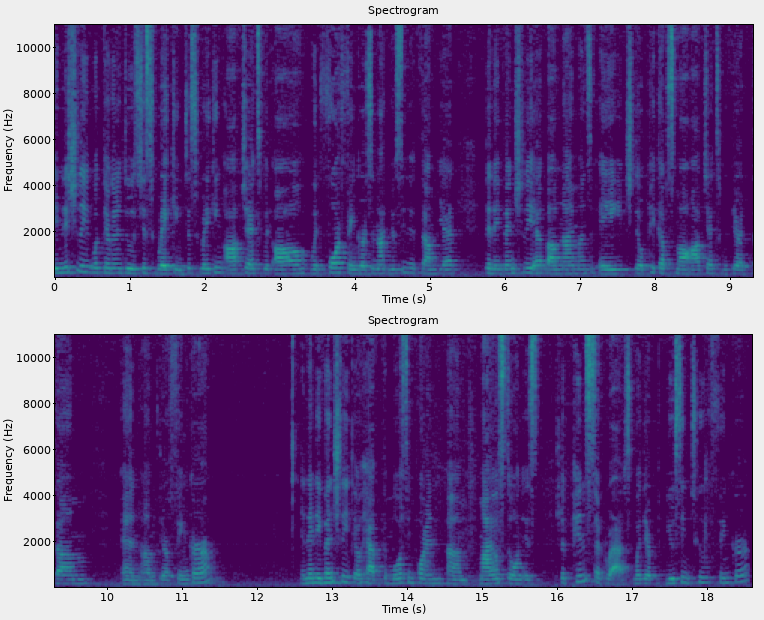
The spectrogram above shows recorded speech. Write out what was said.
initially what they're going to do is just raking, just raking objects with all, with four fingers. They're not using their thumb yet. Then eventually at about nine months of age, they'll pick up small objects with their thumb and um, their finger. And then eventually they'll have the most important um, milestone is the pincer grasp, where they're using two fingers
